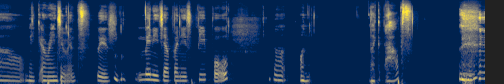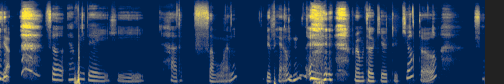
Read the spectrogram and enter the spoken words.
uh, make arrangements with Mhm. many Japanese people uh, on like apps. Mhm. Yeah. So every day he had someone with him Mhm. from Tokyo to Kyoto. So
